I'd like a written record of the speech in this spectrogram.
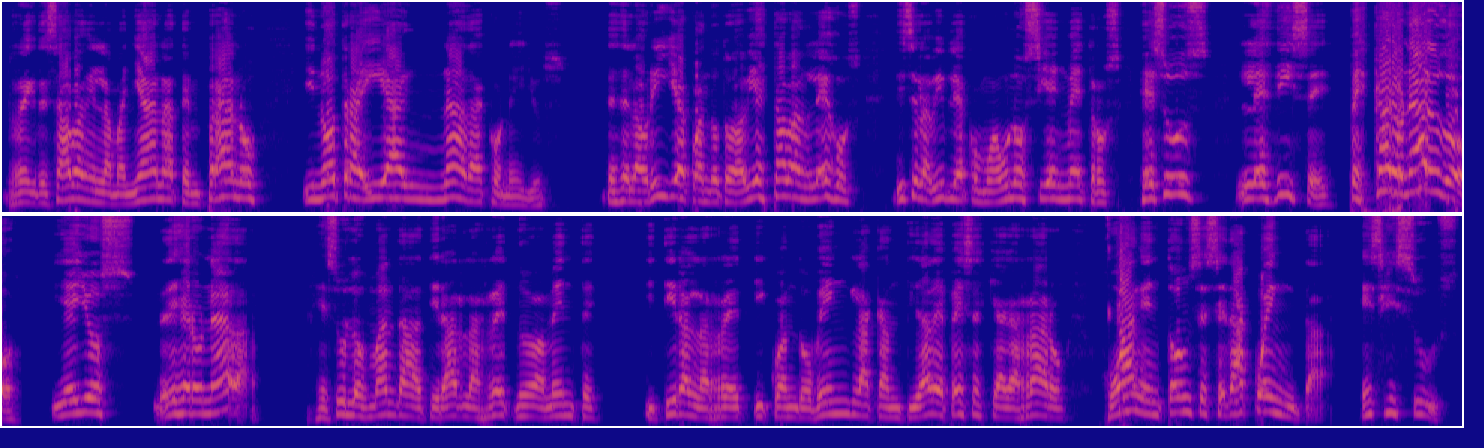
Regresaban en la mañana temprano y no traían nada con ellos. Desde la orilla, cuando todavía estaban lejos, dice la Biblia como a unos cien metros, Jesús les dice, ¿pescaron algo? Y ellos le dijeron nada. Jesús los manda a tirar la red nuevamente y tiran la red y cuando ven la cantidad de peces que agarraron, Juan entonces se da cuenta es Jesús.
